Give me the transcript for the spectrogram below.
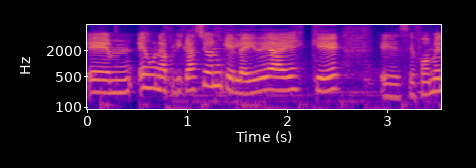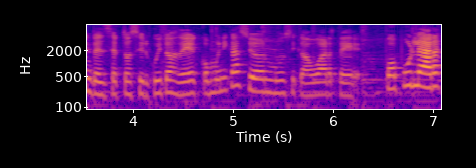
eh, es una aplicación que la idea es que eh, se fomenten ciertos circuitos de comunicación, música o arte popular.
